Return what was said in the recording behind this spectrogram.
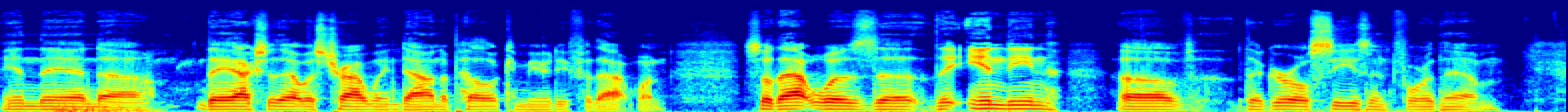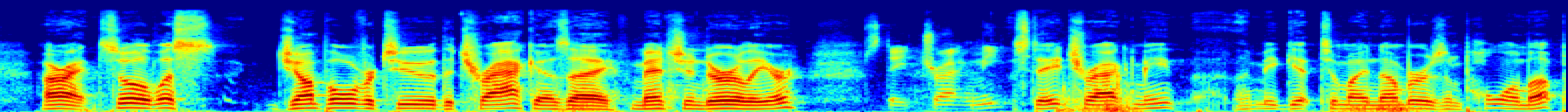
and then uh, they actually that was traveling down to Pella Community for that one. So that was the the ending of the girls' season for them. All right, so let's jump over to the track as I mentioned earlier. State track meet. State track meet. Let me get to my numbers and pull them up.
